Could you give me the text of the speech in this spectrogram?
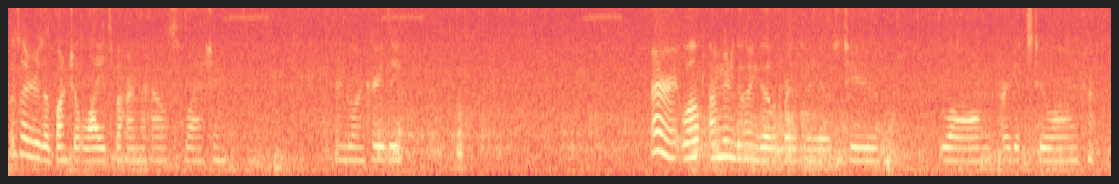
Looks like there's a bunch of lights behind the house flashing and going crazy. Alright, well, I'm going to go ahead and go before this video is too long, or gets too long.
